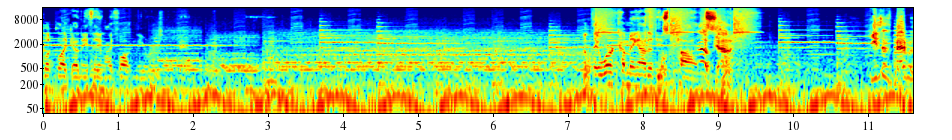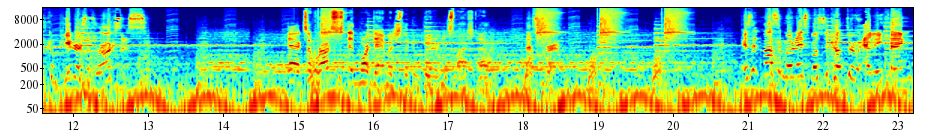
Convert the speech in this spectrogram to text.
look like anything I fought in the original game. But they were coming out of these Oh pods. god! He's as bad with computers as Roxas. Yeah, except Roxas did more damage to the computer he slashed out. That's true. Isn't Masamune supposed to cut through anything?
